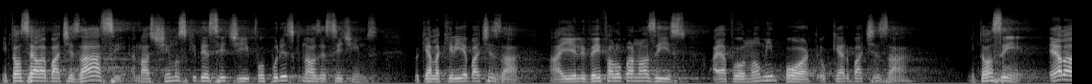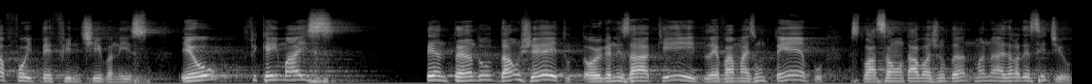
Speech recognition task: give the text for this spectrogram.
Então, se ela batizasse, nós tínhamos que decidir. Foi por isso que nós decidimos, porque ela queria batizar. Aí ele veio e falou para nós isso. Aí ela falou: Não me importa, eu quero batizar. Então, assim, ela foi definitiva nisso. Eu fiquei mais tentando dar um jeito, organizar aqui, levar mais um tempo, A situação não estava ajudando, mas ela decidiu.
